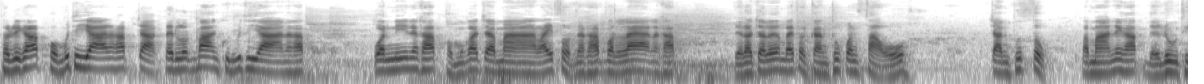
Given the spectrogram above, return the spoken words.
สวัสดีครับ ผมวิทยานะครับ จากเต็นท์รถบ้านคุณวิทยานะครับ วันนี้นะครับผมก็จะมาไลฟ์สดนะครับ วันแรกนะครับ เดี๋ยวเราจะเริ่มไลฟ์สดกันทุกวันเสาร์จันทร์พุธศุกร์ประมาณนี้ครับเดี๋ยวดูที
